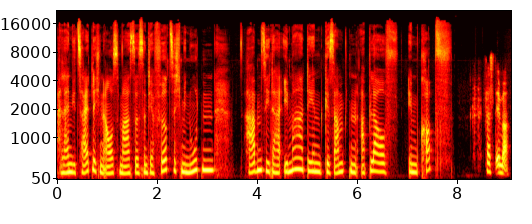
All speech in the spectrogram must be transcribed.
Allein die zeitlichen Ausmaße sind ja 40 Minuten. Haben Sie da immer den gesamten Ablauf im Kopf? Fast immer.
